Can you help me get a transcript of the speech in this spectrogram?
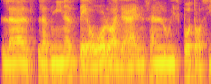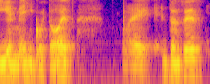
las, las minas de oro, allá en San Luis Potosí, en México y todo esto. Eh, entonces,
